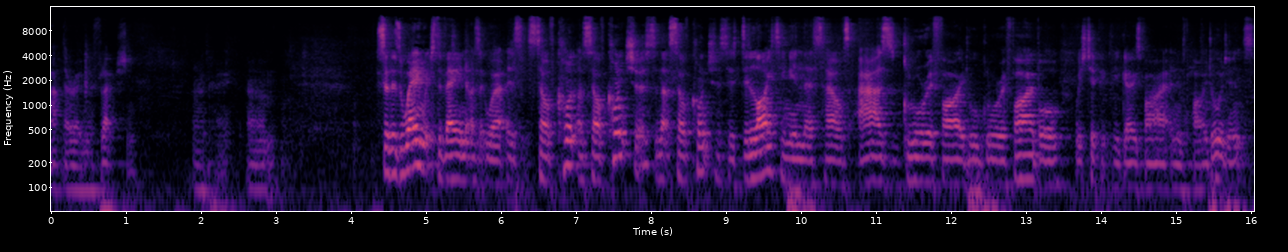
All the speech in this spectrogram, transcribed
at their own reflection. Okay. Um, so there's a way in which the vain, as it were, is self self conscious, and that self conscious is delighting in themselves as glorified or glorifiable, which typically goes via an implied audience.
